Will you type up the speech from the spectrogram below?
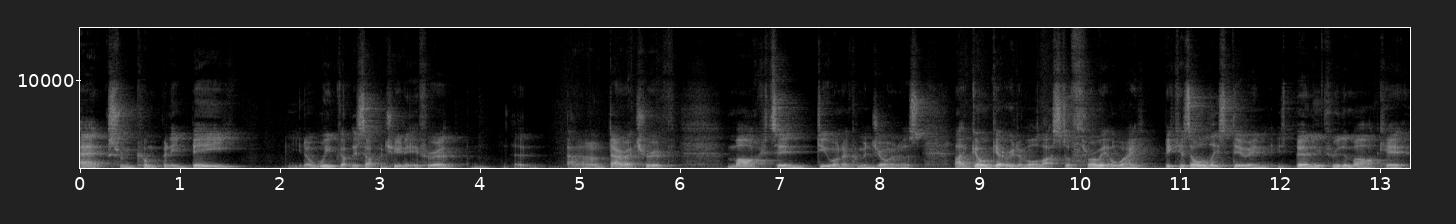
X from company B, you know, we've got this opportunity for a, a I don't know, director of marketing, do you want to come and join us? Like, go get rid of all that stuff, throw it away, because all it's doing is burning through the market,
